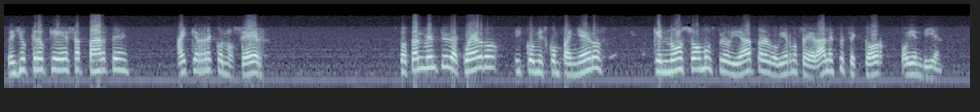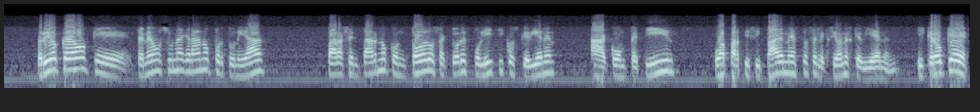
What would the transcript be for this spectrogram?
Entonces yo creo que esa parte hay que reconocer. Totalmente de acuerdo y con mis compañeros que no somos prioridad para el gobierno federal, este sector hoy en día. Pero yo creo que tenemos una gran oportunidad para sentarnos con todos los actores políticos que vienen a competir o a participar en estas elecciones que vienen. Y creo que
